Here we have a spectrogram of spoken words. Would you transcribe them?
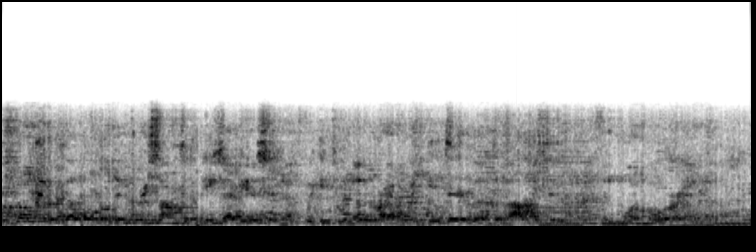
I'm just gonna do a couple, we'll do three songs a piece, I guess, and if we get to another round, we can get there, but uh, I'll do one more and, uh,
